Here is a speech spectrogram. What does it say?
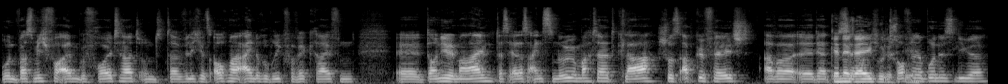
Und was mich vor allem gefreut hat, und da will ich jetzt auch mal eine Rubrik vorweggreifen, äh, Daniel Mahlen, dass er das 1 0 gemacht hat. Klar, Schuss abgefälscht, aber äh, der hat generell nicht getroffen Spiel. in der Bundesliga.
